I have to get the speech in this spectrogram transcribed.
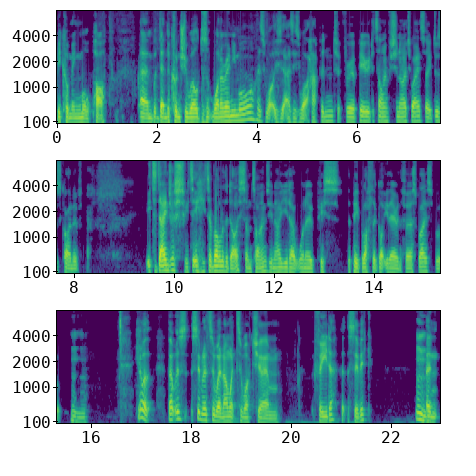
becoming more pop. Um, but then the country world doesn't want her anymore, as what is as is what happened for a period of time for Shania Twain. So it does kind of it's dangerous. It's it's a roll of the dice sometimes. You know, you don't want to piss the people off that got you there in the first place. But Hmm. You know what? That was similar to when I went to watch um, Feeder at the Civic, Mm. and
